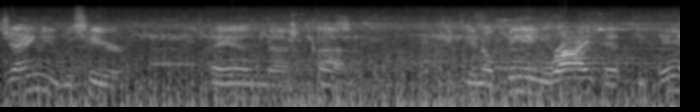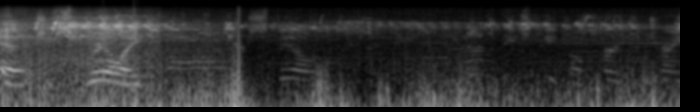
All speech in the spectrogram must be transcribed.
Jamie was here, and uh, uh, you know, being right at the edge is really. Still. None of these people heard the train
